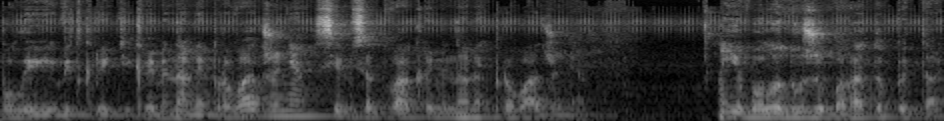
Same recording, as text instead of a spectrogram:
були відкриті кримінальні провадження, 72 кримінальних провадження. І було дуже багато питань.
